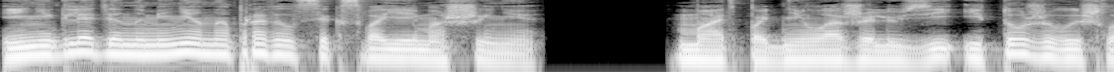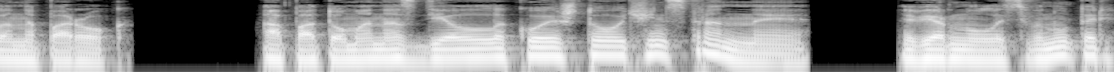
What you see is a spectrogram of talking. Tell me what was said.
и, не глядя на меня, направился к своей машине. Мать подняла жалюзи и тоже вышла на порог. А потом она сделала кое-что очень странное. Вернулась внутрь,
